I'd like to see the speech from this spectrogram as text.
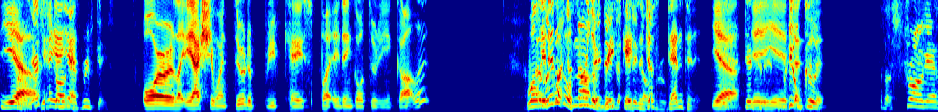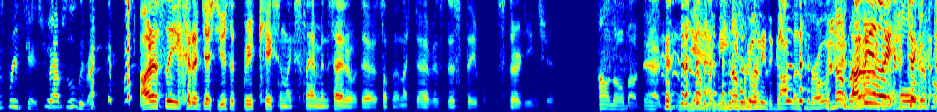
So yeah. that's Yeah, a yeah, strong yeah. briefcase. Or like it actually went through the briefcase, but it didn't go through the gauntlet. Well, It it didn't like- go through it the it briefcase; didn't it just through. dented it. Yeah, yeah, dented yeah, it yeah, real good. it. That's a strong ass briefcase. You're absolutely right. Honestly, you could have just used the briefcase and like slam his head over there or something like that if it's this stable, sturdy and shit. I don't know about that. Yeah, Number- I mean, you still nine- need the gauntlets, bro. Number I mean, like, take, different take-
